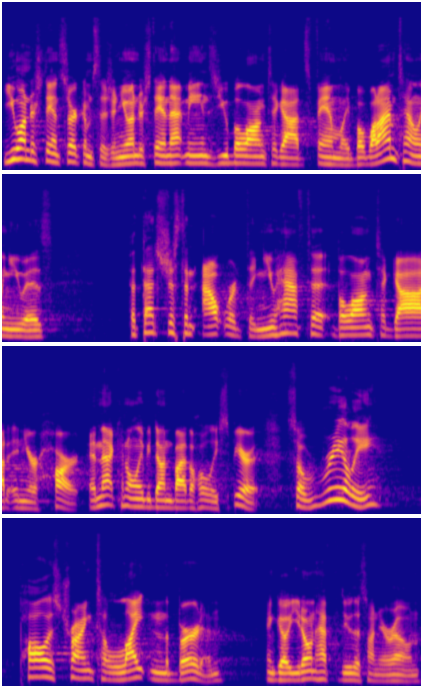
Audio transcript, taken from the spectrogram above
you understand circumcision. You understand that means you belong to God's family. But what I'm telling you is that that's just an outward thing. You have to belong to God in your heart. And that can only be done by the Holy Spirit. So, really, Paul is trying to lighten the burden and go, you don't have to do this on your own.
